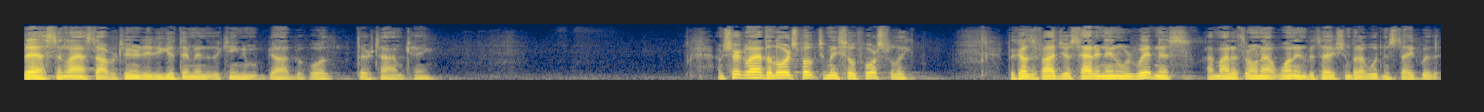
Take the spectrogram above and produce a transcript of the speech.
best and last opportunity to get them into the kingdom of God before their time came. I'm sure glad the Lord spoke to me so forcefully because if I just had an inward witness, I might have thrown out one invitation, but I wouldn't have stayed with it.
